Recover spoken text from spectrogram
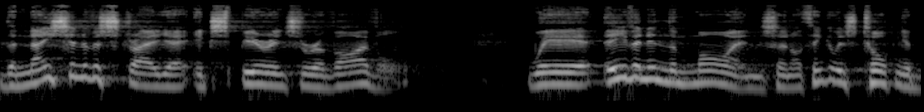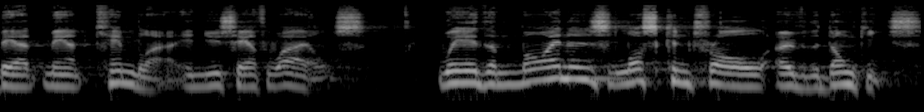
the nation of Australia experienced a revival where even in the mines, and I think it was talking about Mount Kembla in New South Wales, where the miners lost control over the donkeys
